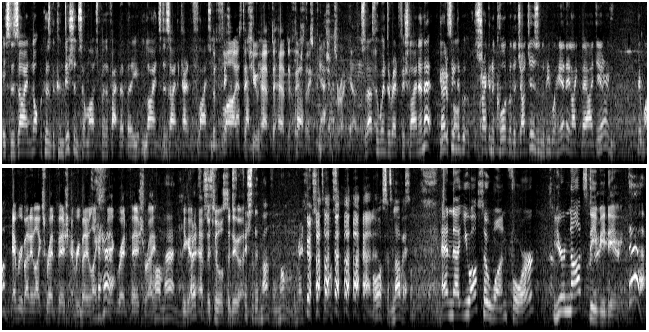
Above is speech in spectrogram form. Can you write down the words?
it's designed not because of the conditions so much, but the fact that the line's designed to carry the flies. The flies that, that you have to have to fish Perfect. those conditions, yeah. right? Yeah. So that's yeah. the winter redfish line, and that, that seemed to be striking a chord with the judges and the people here. They like the idea, and it won. Everybody likes redfish. Everybody likes yeah. big redfish, right? Oh man, you got to have the tools the, to do it. Fish of the month at the moment. The redfish. It's awesome. know, awesome. Love awesome. it. And uh, you also won for your Knots DVD. Yeah.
